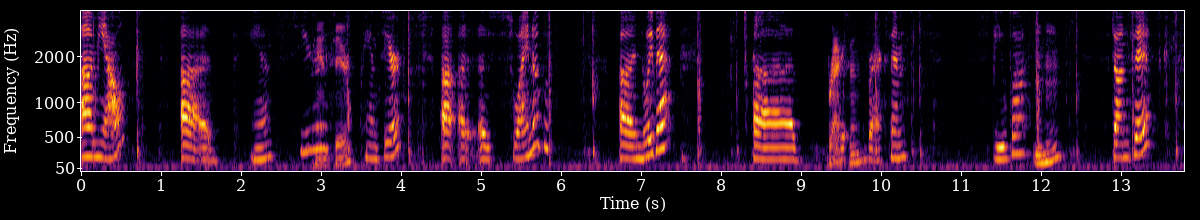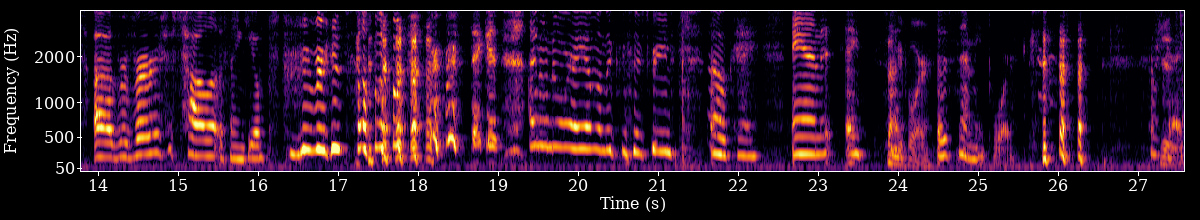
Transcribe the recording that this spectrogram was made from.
uh, Meowth, uh, Pansear, Pansear. Pansear, uh, a, a Swinub, uh, Noibat, uh, Braixen. Braixen, Spewpa, Mm-hmm. Stunfisk, a reverse holo. Thank you. Reverse holo. reverse ticket. I don't know where I am on the, the screen. Okay, and a Simipour. a Simipour. Okay.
